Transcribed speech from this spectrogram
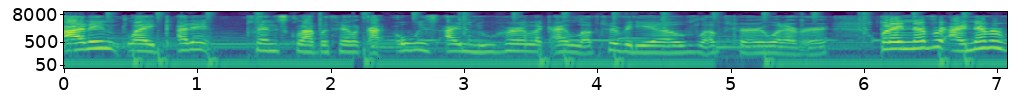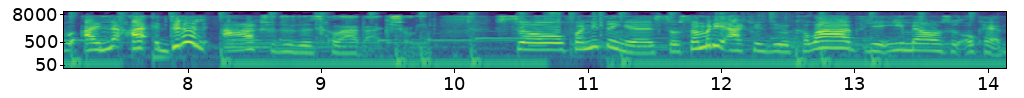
i didn't like i didn't plan this collab with her. Like i always i knew her. Like i loved her videos loved her whatever. But i never i never i, ne- I didn't ask to do this collab actually. So funny thing is so somebody asked me to do a collab via email. I was like okay.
